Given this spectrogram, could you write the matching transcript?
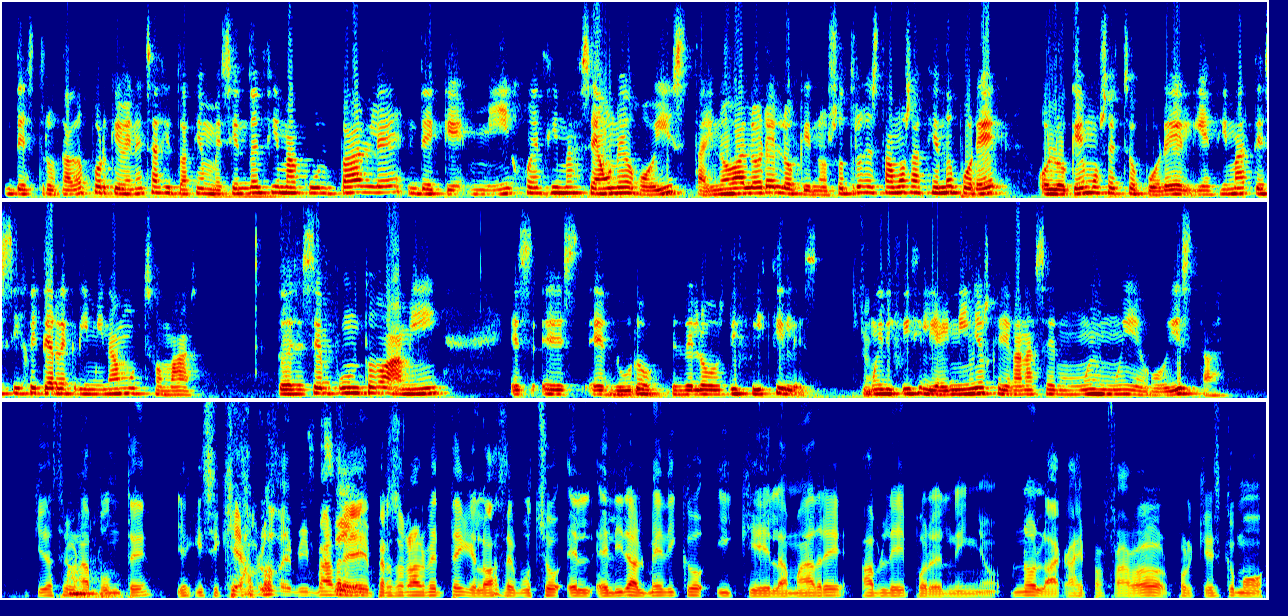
destrozados porque ven esa situación. Me siento encima culpable de que mi hijo encima sea un egoísta y no valore lo que nosotros estamos haciendo por él o lo que hemos hecho por él. Y encima te exige y te recrimina mucho más. Entonces ese punto a mí es, es, es duro, es de los difíciles, muy difícil. Y hay niños que llegan a ser muy, muy egoístas. quiero hacer un apunte, y aquí sí que hablo de mi madre Sí. personalmente, que lo hace mucho, el, el ir al médico y que la madre hable por el niño. No lo hagáis, por favor, porque es como,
